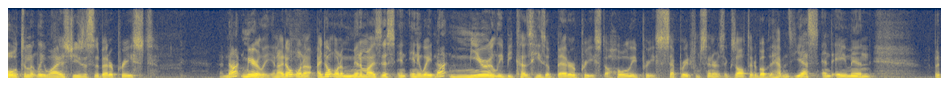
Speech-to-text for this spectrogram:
Ultimately, why is Jesus a better priest? Not merely, and I don't want to I don't want to minimize this in any way, not merely because he's a better priest, a holy priest, separated from sinners, exalted above the heavens. Yes and amen. But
